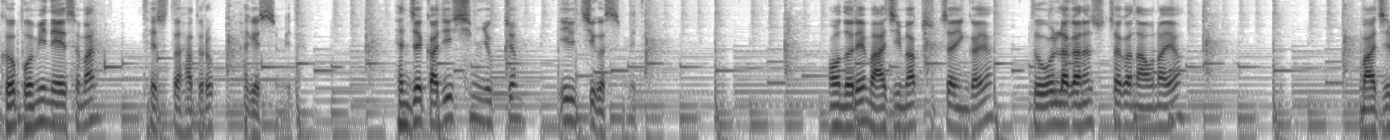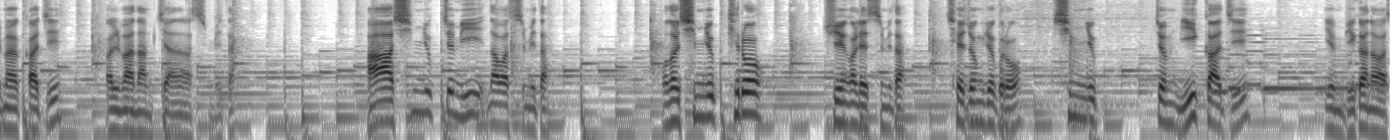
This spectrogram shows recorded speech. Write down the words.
그 범위 내에서만 테스트하도록 하겠습니다. 현재까지 16.1 찍었습니다. 오늘의 마지막 숫자인가요? 더 올라가는 숫자가 나오나요? 마지막까지 얼마 남지 않았습니다. 아, 16.2 나왔습니다. 오늘 16km 주행을 했습니다. 최종적으로 16.2까지 연비가 나왔습니다.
